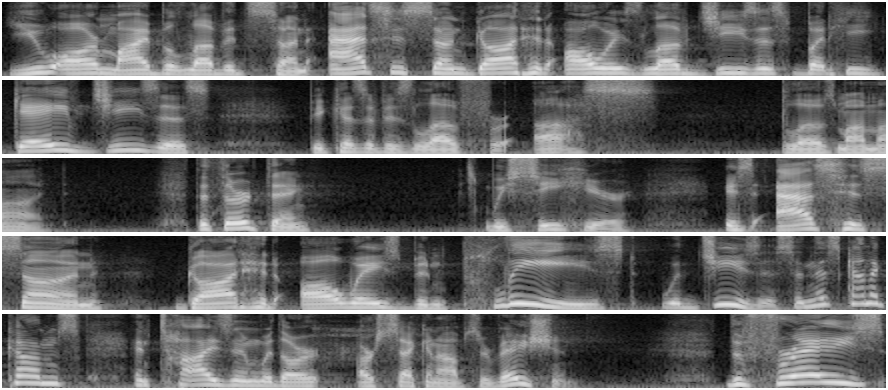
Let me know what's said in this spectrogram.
You are my beloved son. As his son, God had always loved Jesus, but he gave Jesus because of his love for us. Blows my mind. The third thing we see here is as his son, God had always been pleased with Jesus. And this kind of comes and ties in with our, our second observation. The phrase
